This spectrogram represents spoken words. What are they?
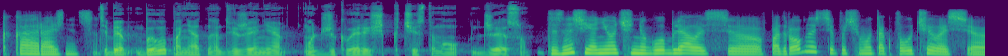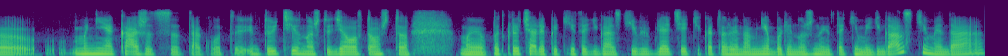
какая разница. Тебе было понятно движение от jQuery к чистому JS? Ты знаешь, я не очень углублялась э, в подробности, почему так получилось. Э, мне кажется так вот интуитивно, что дело в том, что мы подключали какие-то гигантские библиотеки, которые нам не были нужны такими гигантскими, да,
